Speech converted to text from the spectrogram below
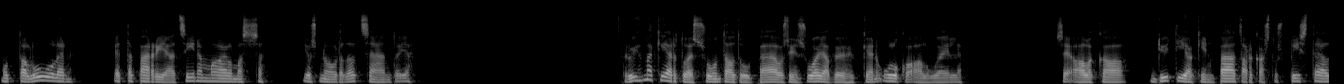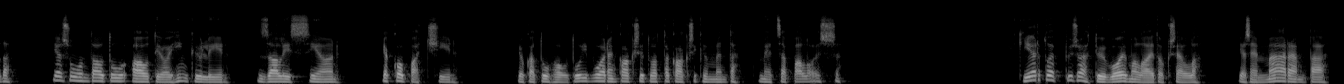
Mutta luulen, että pärjäät siinä maailmassa, jos noudatat sääntöjä. Ryhmäkiertue suuntautuu pääosin suojavyöhykkeen ulkoalueille. Se alkaa Dytiakin päätarkastuspisteeltä ja suuntautuu autioihin kyliin Zalissiaan ja Kopachiin, joka tuhoutui vuoden 2020 metsäpaloissa. Kiertue pysähtyy voimalaitoksella ja sen määränpää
